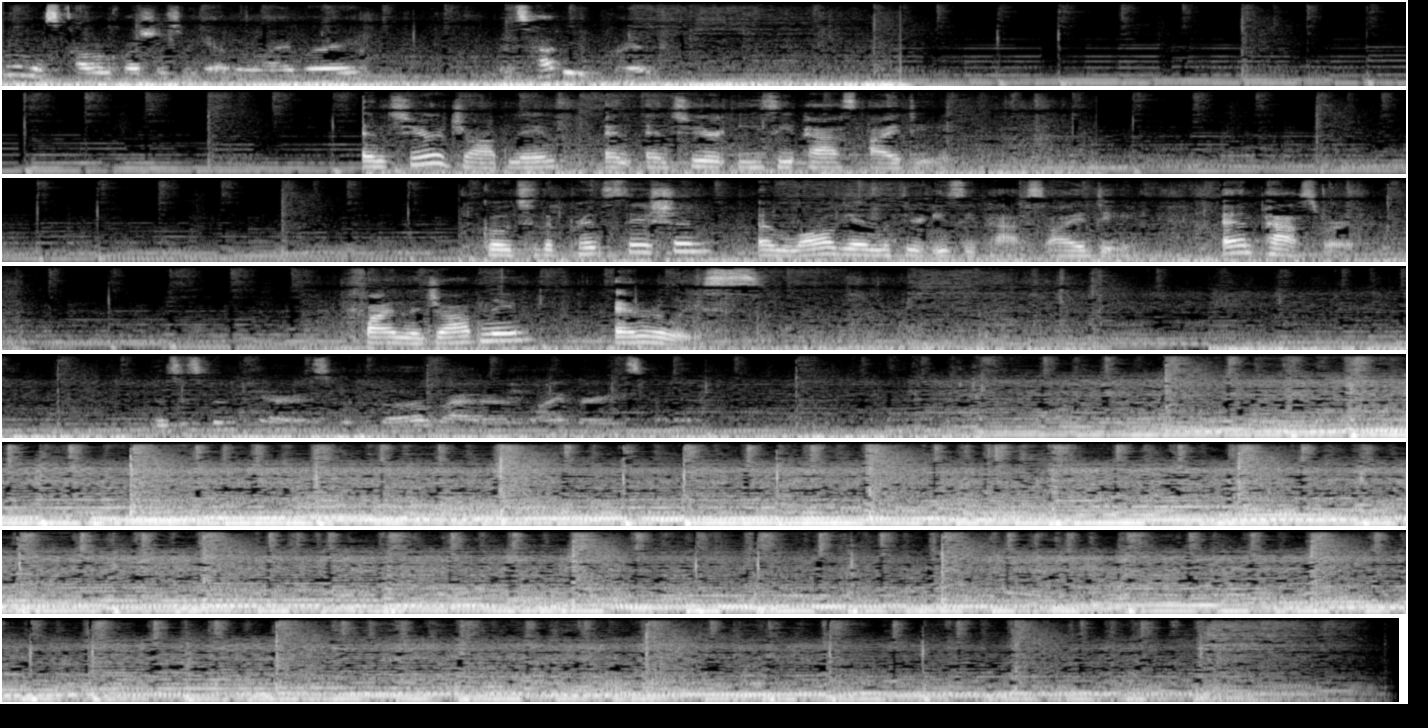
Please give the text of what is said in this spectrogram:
the most common questions we get in the library is how do you print? Enter your job name and enter your EasyPass ID. Go to the print station and log in with your EasyPass ID and password. Find the job name and release. This has been Paris with the Rider Libraries Minute.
